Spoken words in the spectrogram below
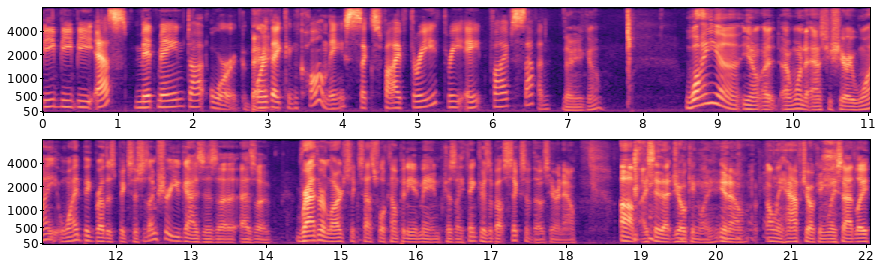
bbbsmidmaine.org. Bang. Or they can call me 653 3857. There you go. Why, uh, you know, I, I wanted to ask you, Sherri, why, why Big Brothers Big Sisters? I'm sure you guys, as a, as a rather large, successful company in Maine, because I think there's about six of those here now. Um, I say that jokingly, you know, only half jokingly, sadly.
